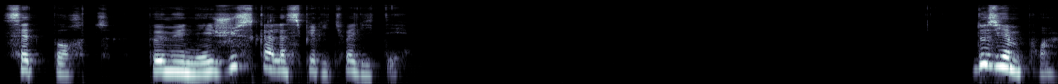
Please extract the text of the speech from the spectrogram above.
cette porte peut mener jusqu'à la spiritualité. Deuxième point,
